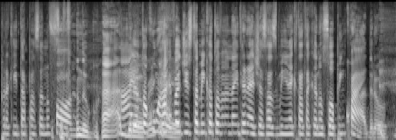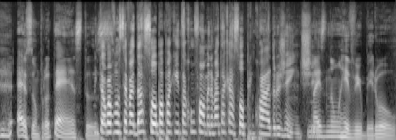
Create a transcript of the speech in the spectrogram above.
pra quem tá passando fome. no quadro. Ah, eu tô com raiva disso também que eu tô vendo na internet, essas meninas que tá tacando sopa em quadro. É, são protestos. Então, mas você vai dar sopa pra quem tá com fome, não vai tacar sopa em quadro, gente. Mas não reverberou?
